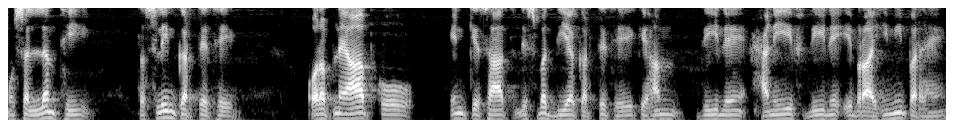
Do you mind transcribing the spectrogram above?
مسلم تھی، تسلیم کرتے تھے اور اپنے آپ کو ان کے ساتھ نسبت دیا کرتے تھے کہ ہم دین حنیف، دین ابراہیمی پر ہیں۔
